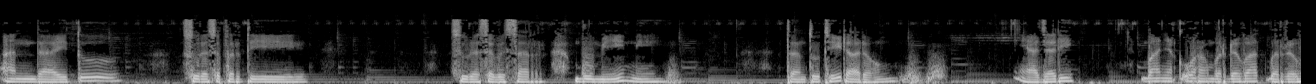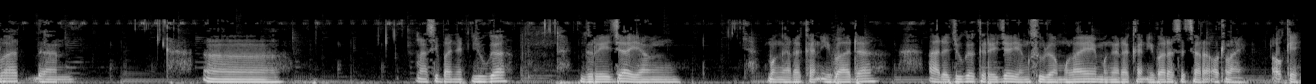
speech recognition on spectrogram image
Anda itu sudah seperti sudah sebesar bumi ini? Tentu tidak dong. Ya, jadi banyak orang berdebat, berdebat dan uh, masih banyak juga gereja yang mengadakan ibadah. Ada juga gereja yang sudah mulai mengadakan ibadah secara online. Oke,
